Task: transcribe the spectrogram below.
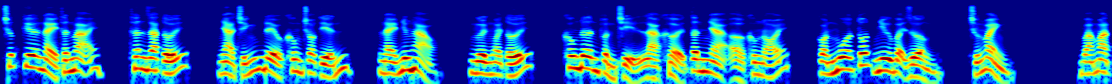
trước kia này thân mãi, thân ra tới, nhà chính đều không cho tiến, này nhưng hảo, người ngoài tới, không đơn thuần chỉ là khởi tân nhà ở không nói, còn mua tốt như vậy giường, trứng mảnh. Và mặt,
